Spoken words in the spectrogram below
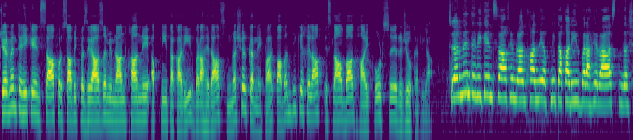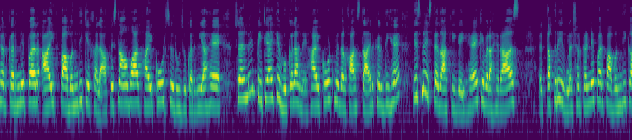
चेयरमैन तहरीक इंसाफ और सबक वजी अजम इमरान खान ने अपनी तकारीर बरह रास्त नशर करने पर पाबंदी के खिलाफ इस्लामाबाद हाई कोर्ट से रजू कर लिया। चेयरमैन तहरीक इंसाफ इमरान खान ने अपनी तकारीर बराह रास्त नशर करने पर आयद पाबंदी के खिलाफ इस्लामाबाद हाई कोर्ट से रुजू कर लिया है। चेयरमैन पीटीआई के वकला ने हाई कोर्ट में दरख्वास्त दायर कर दी है, जिसमें इस्तः की गई है कि बराह रास्त तकरीर नशर करने पर पाबंदी का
